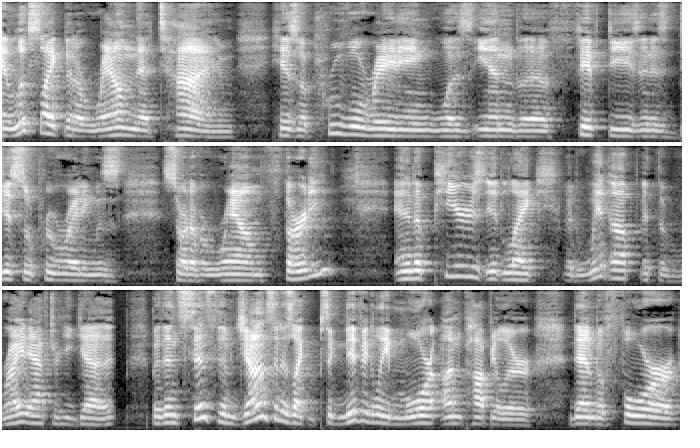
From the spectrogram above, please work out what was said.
it looks like that around that time, his approval rating was in the 50s and his disapproval rating was sort of around 30 and it appears it like it went up at the right after he got it. But then since then, Johnson is like significantly more unpopular than before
